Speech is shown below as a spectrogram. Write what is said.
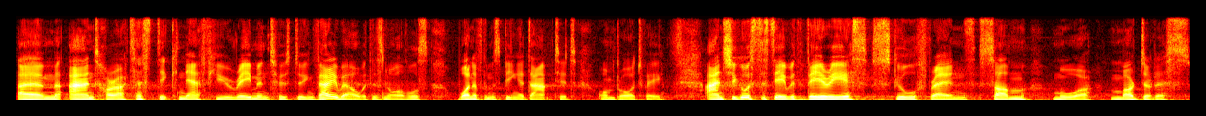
um, and her artistic nephew Raymond, who's doing very well with his novels. One of them is being adapted on Broadway. And she goes to stay with various school friends, some more murderous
